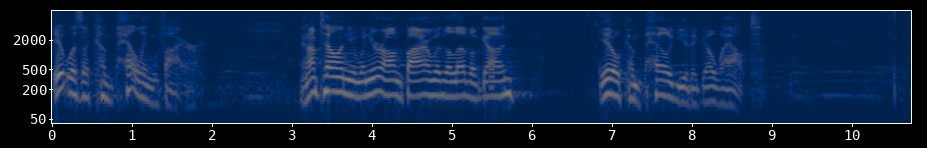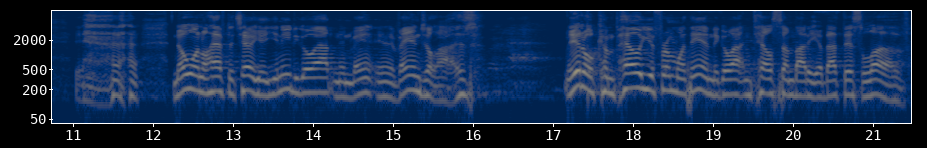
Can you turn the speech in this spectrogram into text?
It was a compelling fire. And I'm telling you, when you're on fire with the love of God, it'll compel you to go out. no one will have to tell you, you need to go out and evangelize. It'll compel you from within to go out and tell somebody about this love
